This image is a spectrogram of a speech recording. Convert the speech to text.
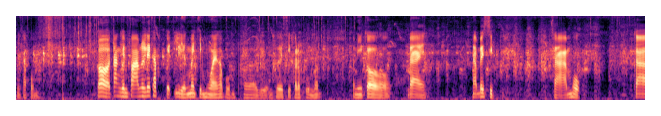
นี่ครับผม ก็ตั้งเป็นฟาร์มเล็กๆครับเป็ดอีเหลียงแม่กิมหวยครับผมก็อยู่อำเภอศรีขอรภูมิครับวันนี้ก็ได้นับได้สิบสามหกเก้า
